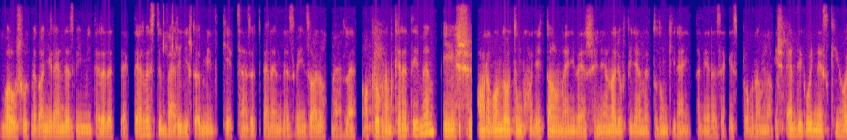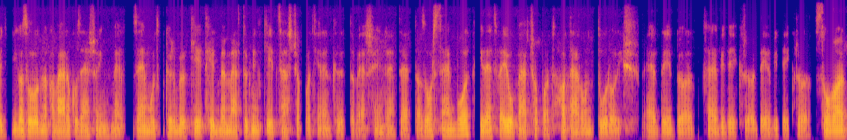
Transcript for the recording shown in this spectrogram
valósult meg annyi rendezvény, mint eredetileg terveztük, bár így is több mint 250 rendezvény zajlott már le a program keretében, és arra gondoltunk, hogy egy tanulmányi versenyen nagyobb figyelmet tudunk irányítani erre az egész programnak. És eddig úgy néz ki, hogy igazolódnak a várakozásaink, mert az elmúlt körülbelül két hétben már több mint 200 csapat jelentkezett a versenyre szerte az országból, illetve jó pár csapat határon túról is, Erdélyből, Felvidékről, Délvidékről. Szóval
